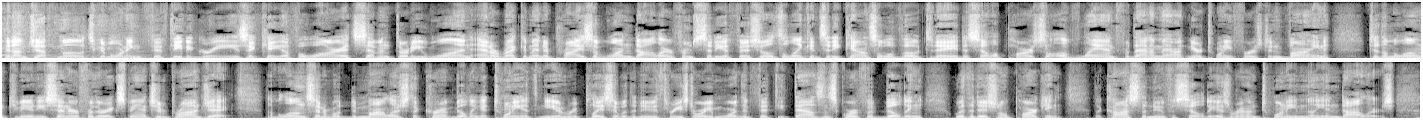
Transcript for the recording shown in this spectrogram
And I'm Jeff Motz. Good morning. 50 degrees at KFOR at 731 at a recommended price of $1 from city officials. The Lincoln City Council will vote today to sell a parcel of land for that amount near 21st and Vine to the Malone Community Center for their expansion project. The Malone Center will demolish the current building at 20th and U and replace it with a new three-story, more than 50,000 square foot building with additional parking. The cost of the new facility is around $20 million.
